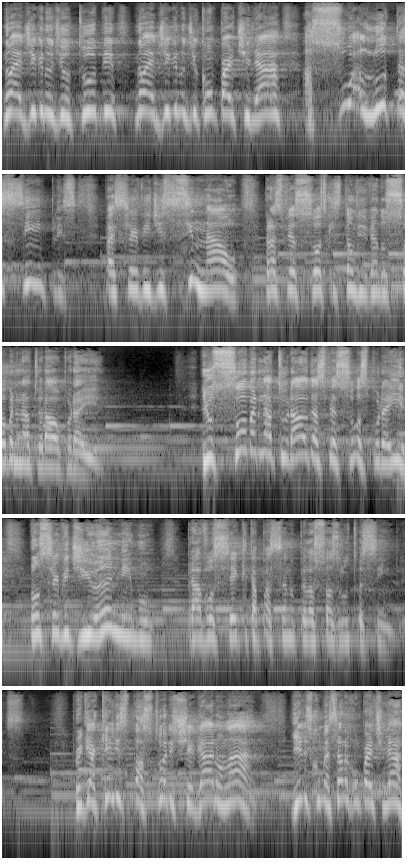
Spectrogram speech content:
não é digno de YouTube, não é digno de compartilhar, a sua luta simples vai servir de sinal para as pessoas que estão vivendo o sobrenatural por aí. E o sobrenatural das pessoas por aí vão servir de ânimo para você que está passando pelas suas lutas simples. Porque aqueles pastores chegaram lá e eles começaram a compartilhar,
